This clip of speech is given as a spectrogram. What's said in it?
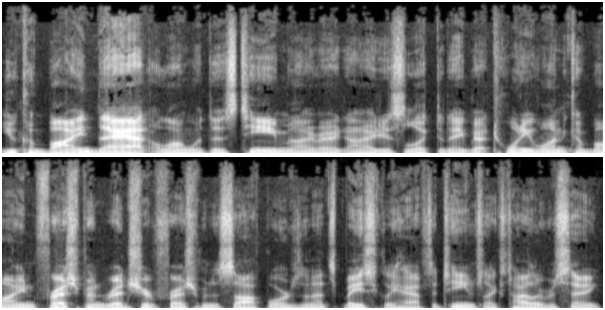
you combine that along with this team, I, I just looked and they've got 21 combined freshmen, redshirt freshmen, and sophomores, and that's basically half the teams, like Tyler was saying.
